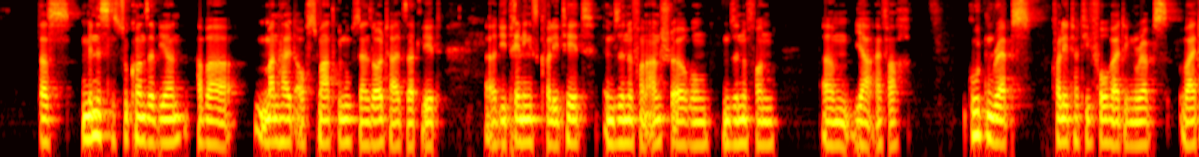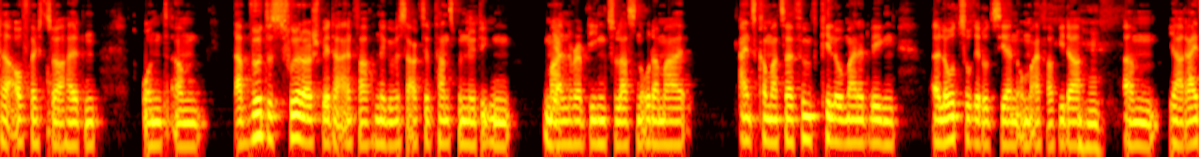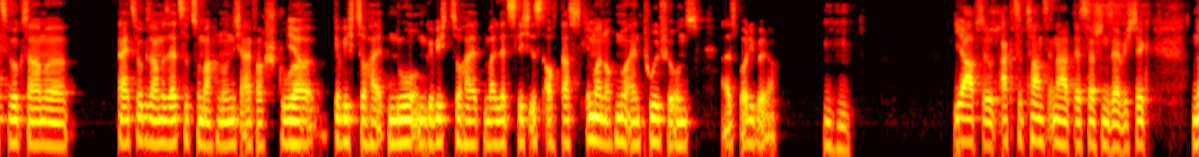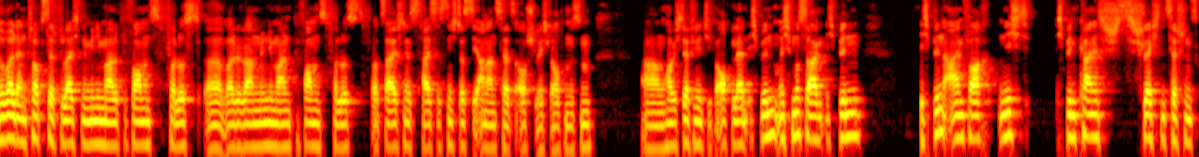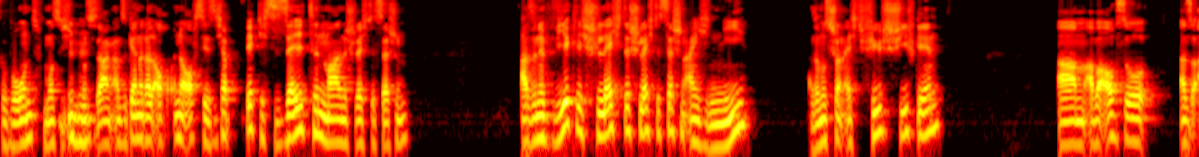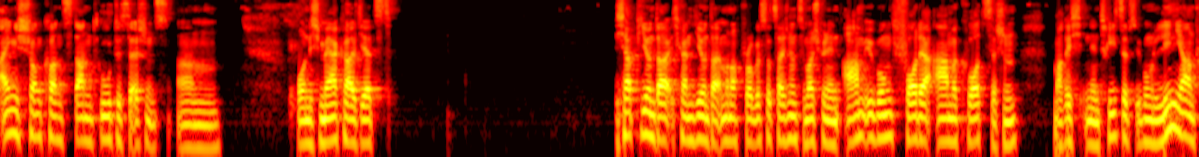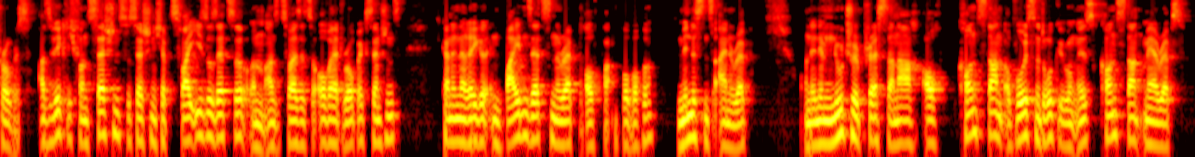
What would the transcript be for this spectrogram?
das mindestens zu konservieren, aber man halt auch smart genug sein sollte als Athlet, äh, die Trainingsqualität im Sinne von Ansteuerung, im Sinne von ähm, ja einfach guten Raps, qualitativ hochwertigen Raps weiter aufrechtzuerhalten. Und ähm, da wird es früher oder später einfach eine gewisse Akzeptanz benötigen, mal ja. einen Rap liegen zu lassen oder mal 1,25 Kilo meinetwegen äh, Load zu reduzieren, um einfach wieder mhm. ähm, ja, reizwirksame reizwirksame Sätze zu machen und nicht einfach stur ja. Gewicht zu halten, nur um Gewicht zu halten, weil letztlich ist auch das immer noch nur ein Tool für uns als Bodybuilder. Mhm. Ja, absolut. Akzeptanz innerhalb der Session sehr wichtig. Nur weil dein Topset vielleicht eine minimale Performance-Verlust, äh, weil du da einen minimalen Performance-Verlust verzeichnest, heißt es das nicht, dass die anderen Sets auch schlecht laufen müssen. Ähm, Habe ich definitiv auch gelernt. Ich bin, ich muss sagen, ich bin, ich bin einfach nicht ich bin keine schlechten Sessions gewohnt, muss ich, mhm. muss ich sagen. Also generell auch in der Offseason. Ich habe wirklich selten mal eine schlechte Session. Also eine wirklich schlechte, schlechte Session eigentlich nie. Also muss schon echt viel schief gehen. Ähm, aber auch so, also eigentlich schon konstant gute Sessions. Ähm, und ich merke halt jetzt, ich habe hier und da, ich kann hier und da immer noch Progress verzeichnen, zum Beispiel in den Armübungen vor der Arme Quad Session mache ich in den Trizepsübungen linearen Progress. Also wirklich von Session zu Session. Ich habe zwei ISO-Sätze, also zwei Sätze Overhead Rope Extensions. Ich kann in der Regel in beiden Sätzen eine Rep draufpacken pro Woche. Mindestens eine Rep. Und in dem Neutral Press danach auch konstant, obwohl es eine Druckübung ist, konstant mehr Reps.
